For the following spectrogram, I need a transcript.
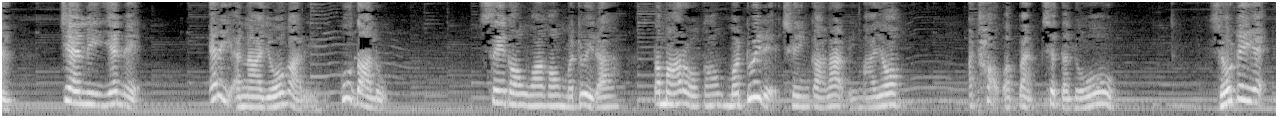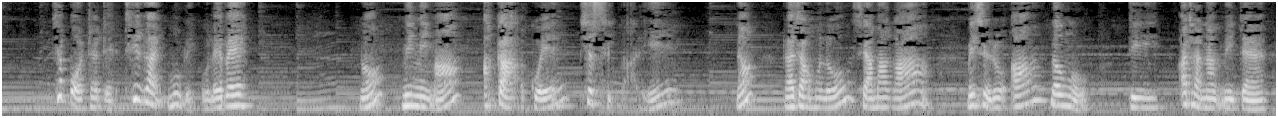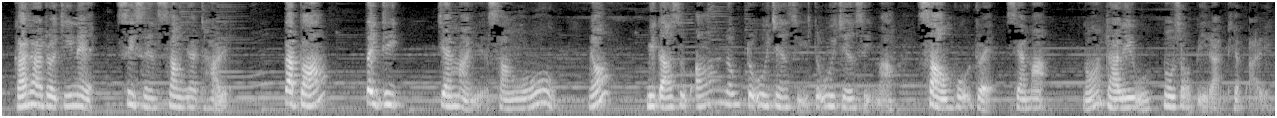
ကြံနေရက်နဲ့ အဲ့ဒီအနာရောဂါတွေကုသလို့စေကောင်းဝါကောင်းမတွေ့တာတမားတော်ကောင်းမတွေ့တဲ့အချိန်ကာလတွေမှာရောအထောက်အပံ့ဖြစ်တယ်လို့ရုတ်တရက်ဖြစ်ပေါ်တတ်တဲ့ထိခိုက်မှုတွေကိုလည်းပဲနော်မိမိမှာအကအကွယ်ဖြစ်စေပါတယ်နော်ဒါကြောင့်မလို့ဆ iam ကမိတ်ဆွေတို့အားလုံးကိုဒီအထာဏမေတံဂါထာတော်ကြီးနဲ့စီစဉ်ဆောင်ရွက်ထားတဲ့တပ်ပါတိတ်တိကျမ်းမာရေးအဆောင်ကိုနော် မိသားစုအားလုံးတူးချင်းစီတူးချင်းစီမှာဆောင်ဖို့အတွက်ဆ iam နော်ဒါလေးကိုနှိုးဆော်ပေးတာဖြစ်ပါတယ်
